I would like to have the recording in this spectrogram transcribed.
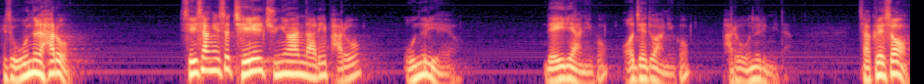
그래서 오늘 하루 세상에서 제일 중요한 날이 바로 오늘이에요. 내일이 아니고 어제도 아니고 바로 오늘입니다. 자, 그래서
